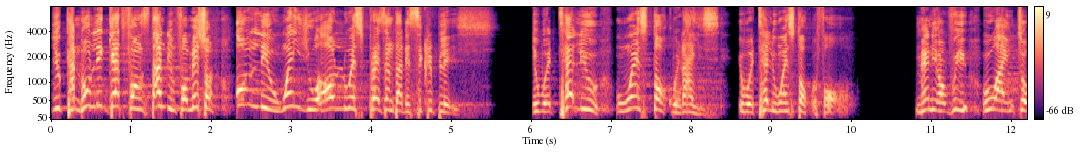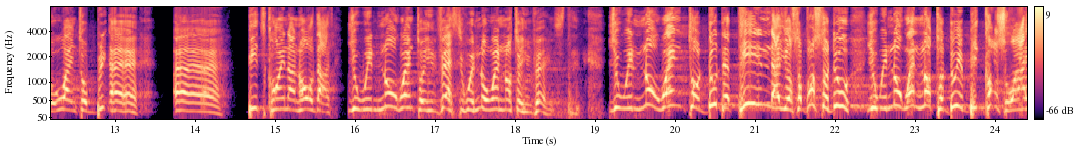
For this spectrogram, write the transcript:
You can only get first hand information only when you are always present at the secret place. It will tell you when stock will rise. It will tell you when stock will fall. Many of you who are into who are into uh, uh, Bitcoin and all that, you will know when to invest. You will know when not to invest. You will know when to do the thing that you're supposed to do. You will know when not to do it because why?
